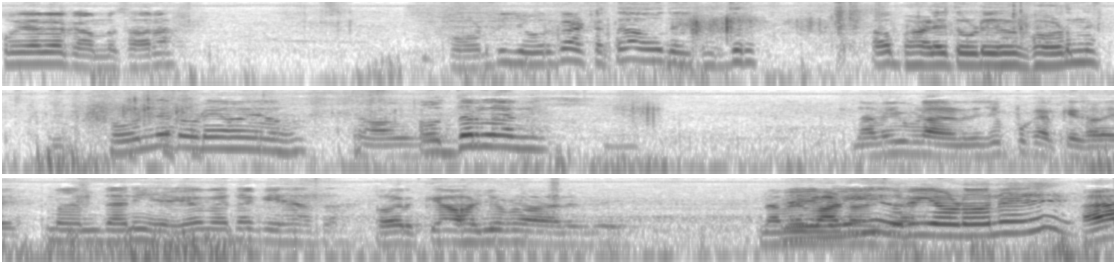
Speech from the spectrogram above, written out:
ਹੋਇਆ ਵਾ ਕੰਮ ਸਾਰਾ। ਫੋੜ ਤੇ ਜ਼ੋਰ ਘੱਟ ਤਾ ਉਹ ਦੇਖ ਉਧਰ ਆਹ ਫਾਲੇ ਤੋੜੇ ਹੋਏ ਫੋੜ ਨੇ। ਫੋੜ ਨੇ ਤੋੜਿਆ ਹੋਇਆ ਉਹ। ਉਧਰ ਲਾ ਵੀ। ਨਵੀਂ ਬਣਾ ਲੈਣੇ ਚੁੱਪ ਕਰਕੇ ਸਾਲੇ। ਮੰਨਦਾ ਨਹੀਂ ਹੈਗਾ ਮੈਂ ਤਾਂ ਕਿਹਾ ਤਾਂ। ਹੋਰ ਕੀ ਹੋ ਜੇ ਬਣਾ ਲੈਣੇ ਨਵੇਂ ਮਾਡਲ ਉਰੀ ਆਉਣਾ ਉਹਨੇ। ਹੈ?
